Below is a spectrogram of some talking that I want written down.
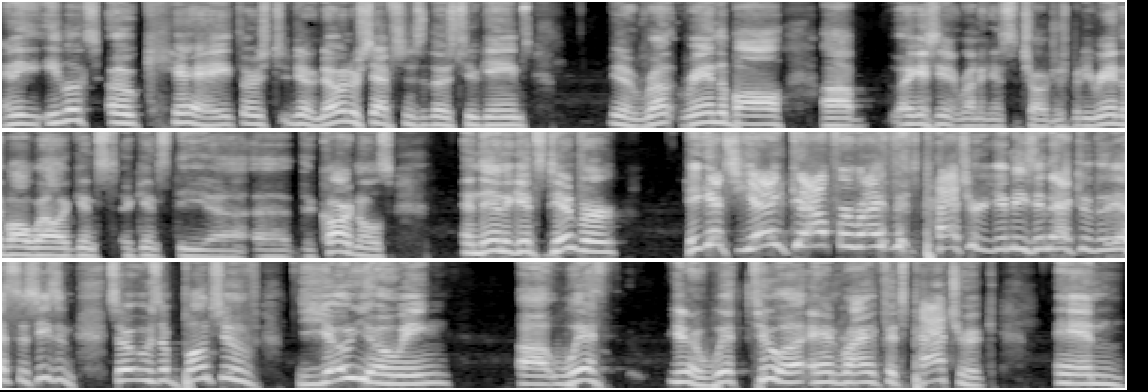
and he he looks okay. Throws you know no interceptions in those two games. You know, run, ran the ball. Uh, I guess he didn't run against the Chargers, but he ran the ball well against against the uh, uh, the Cardinals, and then against Denver. He gets yanked out for Ryan Fitzpatrick and he's inactive the rest of the season. So it was a bunch of yo-yoing uh, with you know, with Tua and Ryan Fitzpatrick. And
